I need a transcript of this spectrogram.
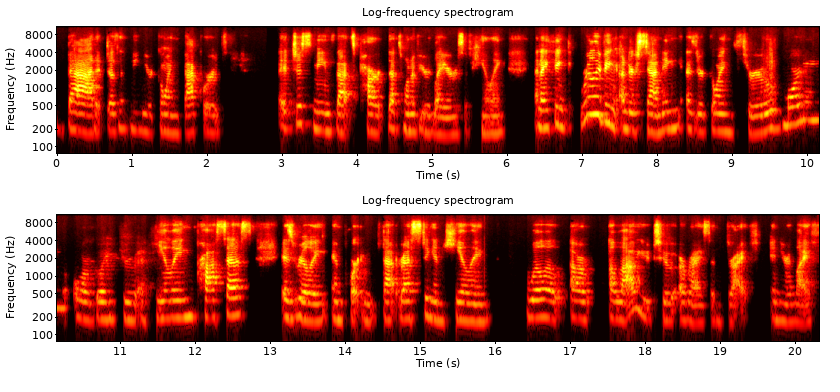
bad. It doesn't mean you're going backwards. It just means that's part, that's one of your layers of healing. And I think really being understanding as you're going through mourning or going through a healing process is really important. That resting and healing will uh, allow you to arise and thrive in your life.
